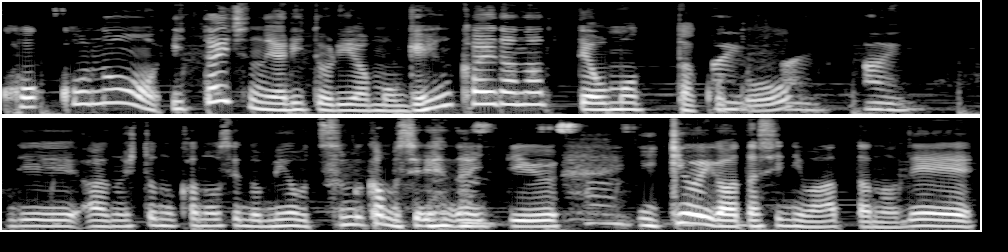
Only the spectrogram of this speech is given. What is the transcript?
ここの1対1のやり取りはもう限界だなって思ったこと、はいはいであの人の可能性の目を摘むかもしれないっていうはい。勢いが私にはあったので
